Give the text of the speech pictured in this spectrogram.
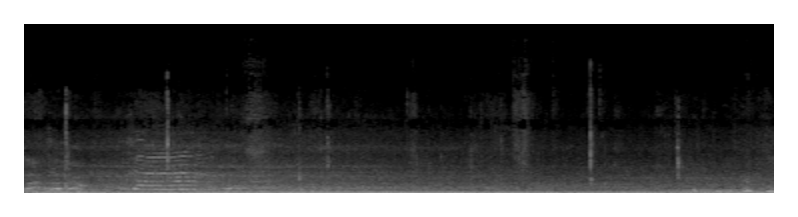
บ้าแล้วแล้ว ยิ้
